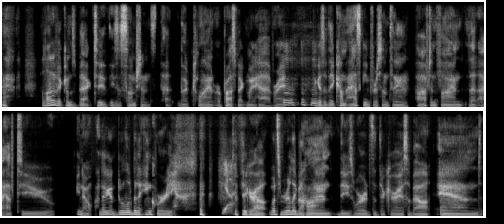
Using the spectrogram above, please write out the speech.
a lot of it comes back to these assumptions that the client or prospect might have, right? Mm, mm-hmm. Because if they come asking for something, I often find that I have to, you know, I got to do a little bit of inquiry yeah. to figure out what's really behind these words that they're curious about and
